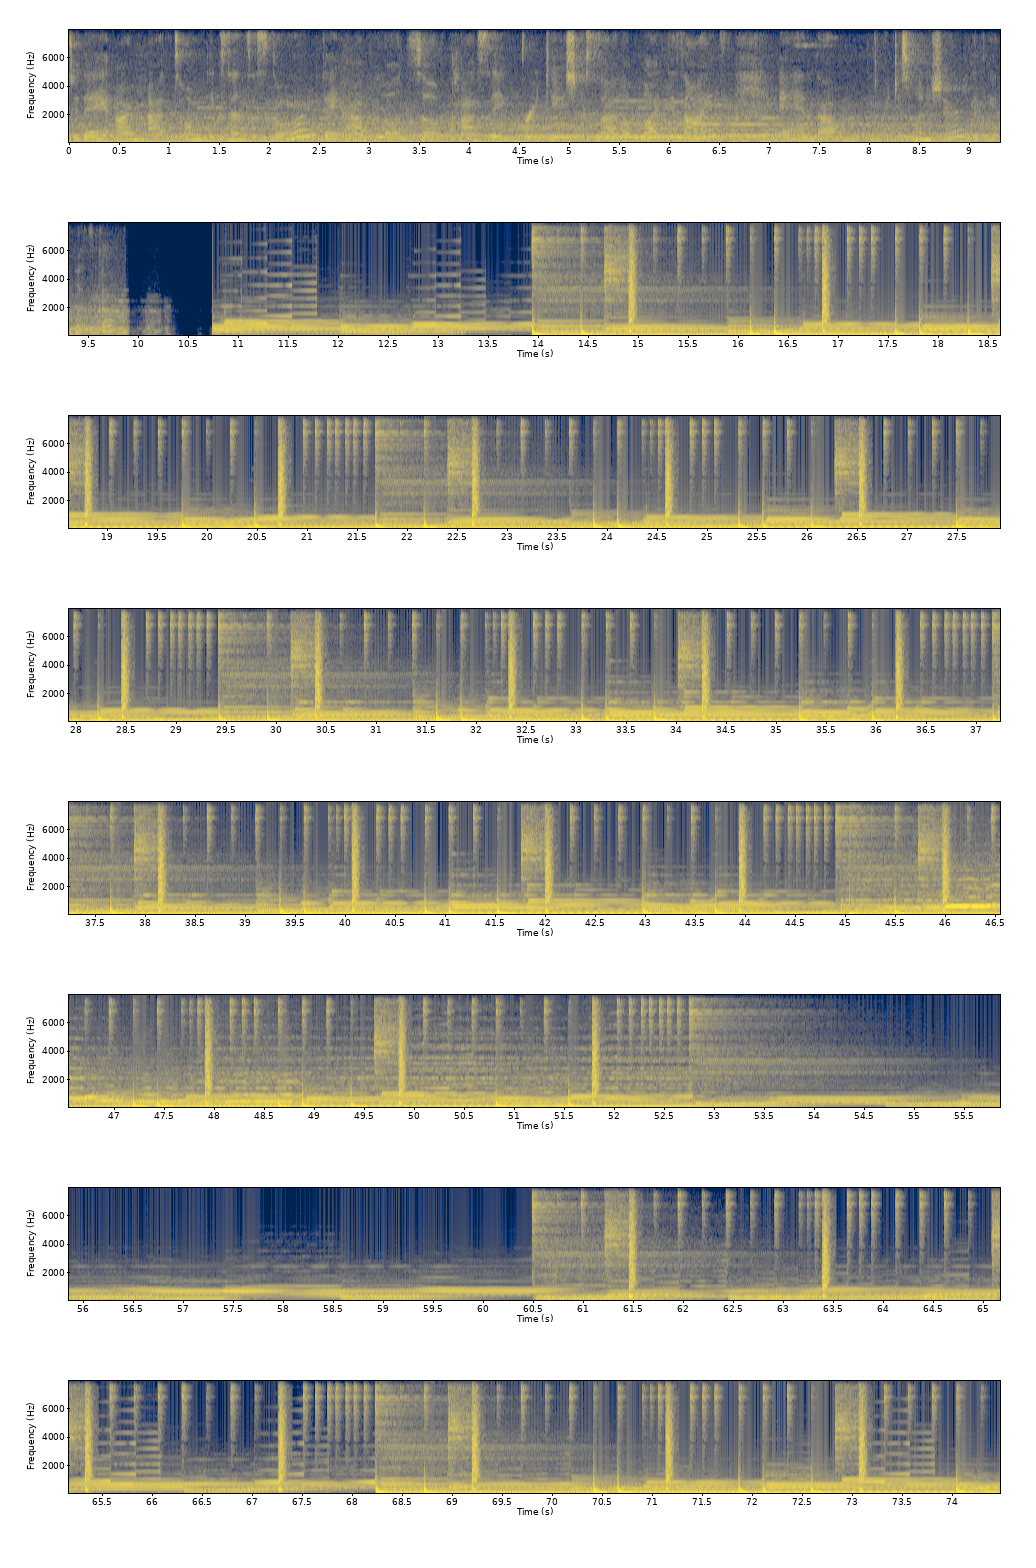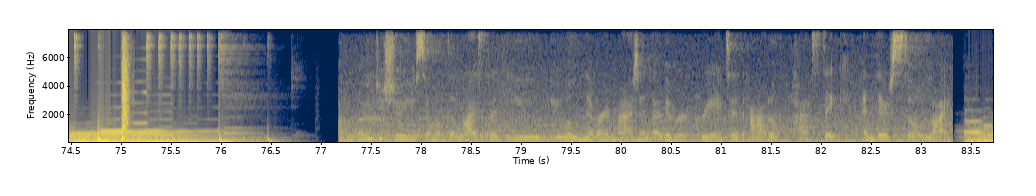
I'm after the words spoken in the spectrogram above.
today I'm at Tom Dixon's store. They have lots of classic British style of light designs and um, I just want to share to show you some of the lights that you you will never imagine that they were created out of plastic and they're so light.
